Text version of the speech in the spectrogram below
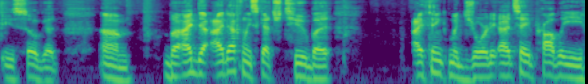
he's so good. Um but i de- i definitely sketch too but i think majority i'd say probably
